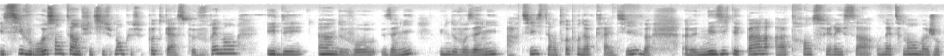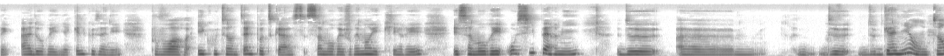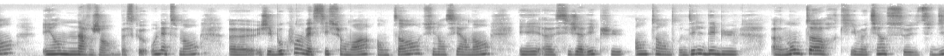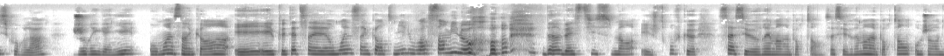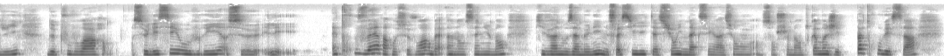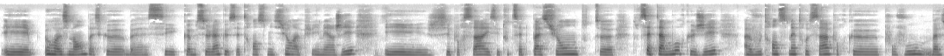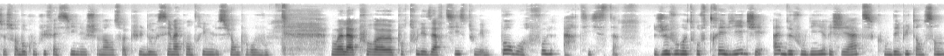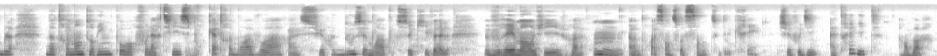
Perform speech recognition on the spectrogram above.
Et si vous ressentez intuitivement que ce podcast peut vraiment aider un de vos amis, une de vos amies artistes et entrepreneurs créatives, euh, n'hésitez pas à transférer ça. Honnêtement, moi j'aurais adoré il y a quelques années pouvoir écouter un tel podcast. Ça m'aurait vraiment éclairé et ça m'aurait aussi permis de, euh, de, gagner en temps et en argent. Parce que honnêtement, euh, j'ai beaucoup investi sur moi en temps, financièrement, et euh, si j'avais pu entendre dès le début un mentor qui me tient ce, discours-là, j'aurais gagné au moins 5 ans et, peut-être au moins 50 000 voire 100 000 euros d'investissement. Et je trouve que ça, c'est vraiment important. Ça, c'est vraiment important aujourd'hui de pouvoir se laisser ouvrir, se, être ouvert à recevoir ben, un enseignement qui va nous amener une facilitation, une accélération en son chemin. En tout cas, moi, j'ai pas trouvé ça et heureusement parce que ben, c'est comme cela que cette transmission a pu émerger et c'est pour ça et c'est toute cette passion, tout cet amour que j'ai à vous transmettre ça pour que pour vous, ben, ce soit beaucoup plus facile le chemin soit plus doux. C'est ma contribution pour vous. Voilà, pour, euh, pour tous les artistes, tous les powerful artistes. Je vous retrouve très vite, j'ai hâte de vous lire et j'ai hâte qu'on débute ensemble notre mentoring Powerful Artist pour 4 mois, voire euh, sur 12 mois pour ceux qui veulent vraiment vivre hmm, un 360 degrés. Je vous dis à très vite. Au revoir.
